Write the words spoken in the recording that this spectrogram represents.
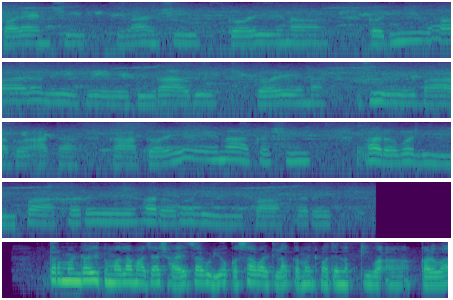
कळ्यांशी फुलांशी कळेना. कधी वाढले हे दुरावे कळेना. झुळे बाग आता का कळेना कशी? हरवली पाखरे हरवली पाखरे. तर मंडळी तुम्हाला माझ्या शाळेचा व्हिडिओ कसा वाटला कमेंटमध्ये नक्की वा कळवा.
